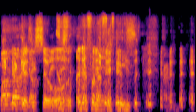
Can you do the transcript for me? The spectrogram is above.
well, Because don't. he's so They old. They're from the it is- 50s.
